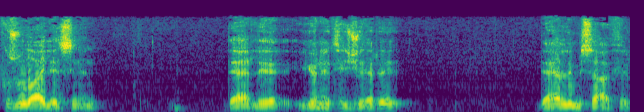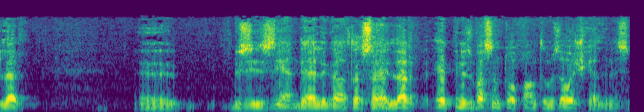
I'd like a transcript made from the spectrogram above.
Fuzul ailesinin değerli yöneticileri, değerli misafirler, e, bizi izleyen değerli Galatasaraylılar, hepiniz basın toplantımıza hoş geldiniz.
